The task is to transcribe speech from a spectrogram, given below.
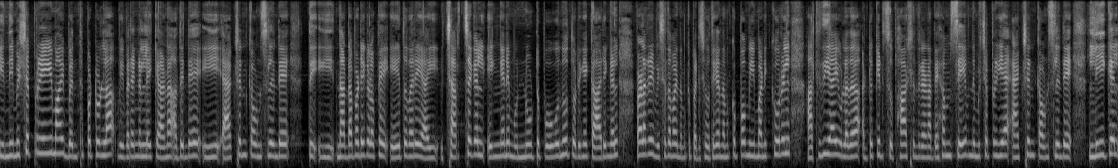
ഈ നിമിഷപ്രിയയുമായി ബന്ധപ്പെട്ടുള്ള വിവരങ്ങളിലേക്കാണ് അതിന്റെ ഈ ആക്ഷൻ കൗൺസിലിന്റെ ഈ നടപടികളൊക്കെ ഏതുവരെയായി ചർച്ചകൾ എങ്ങനെ മുന്നോട്ട് പോകുന്നു തുടങ്ങിയ കാര്യങ്ങൾ വളരെ വിശദമായി നമുക്ക് പരിശോധിക്കാം. നമുക്കിപ്പം ഈ മണിക്കൂറിൽ അതിഥിയായി ഉള്ളത് അഡ്വക്കേറ്റ് സുഭാഷ് ചന്ദ്രൻ അദ്ദേഹം സേവ് നിമിഷപ്രിയ ആക്ഷൻ കൗൺസിലിന്റെ ലീഗൽ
